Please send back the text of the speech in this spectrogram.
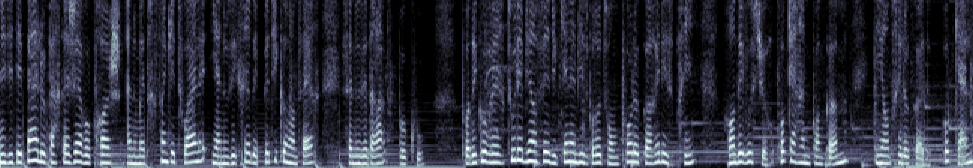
n'hésitez pas à le partager à vos proches, à nous mettre 5 étoiles et à nous écrire des petits commentaires, ça nous aidera beaucoup. Pour découvrir tous les bienfaits du cannabis breton pour le corps et l'esprit, rendez-vous sur ocaran.com et entrez le code OCALM,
